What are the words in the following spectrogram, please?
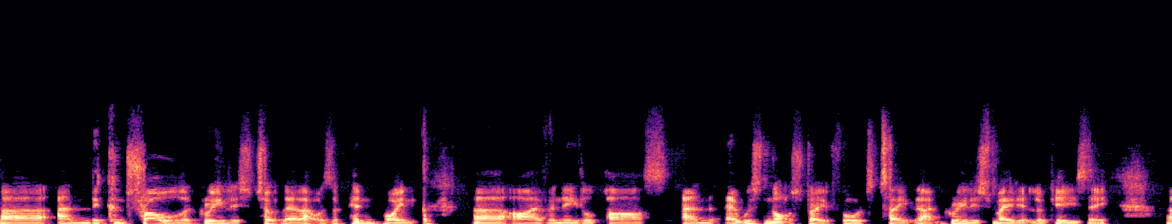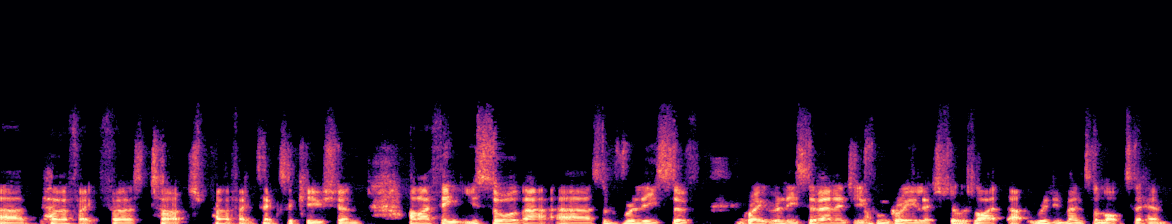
Uh, and the control that Grealish took there, that was a pinpoint uh, eye of a needle pass. And it was not straightforward to take that. Grealish made it look easy. Uh, perfect first touch, perfect execution. And I think you saw that uh, sort of release of great release of energy from Grealish. It was like that really meant a lot to him.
